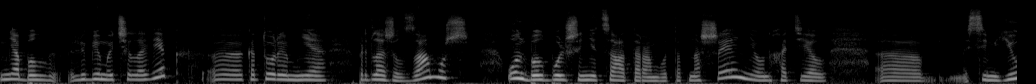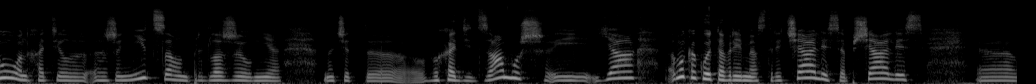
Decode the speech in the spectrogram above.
у меня был любимый человек, э, который мне предложил замуж. Он был больше инициатором вот отношений, он хотел э, семью, он хотел э, жениться, он предложил мне, значит, э, выходить замуж, и я, мы какое-то время встречались, общались, э,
